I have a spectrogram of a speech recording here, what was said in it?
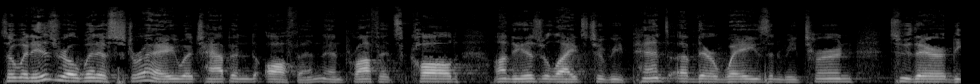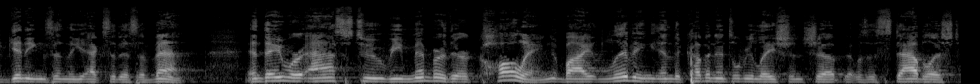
So when Israel went astray, which happened often, and prophets called on the Israelites to repent of their ways and return to their beginnings in the Exodus event. And they were asked to remember their calling by living in the covenantal relationship that was established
